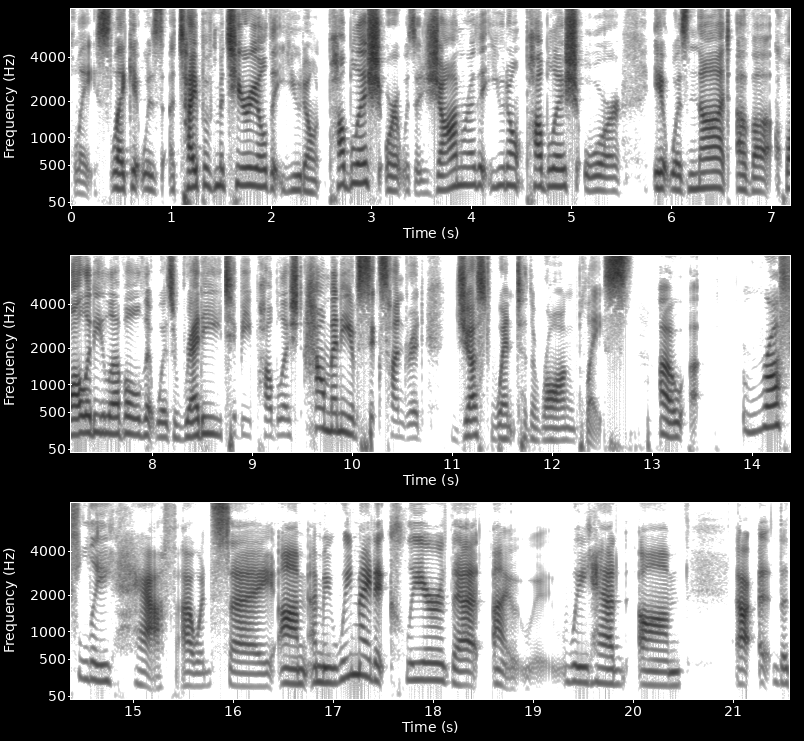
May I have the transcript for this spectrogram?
place? Like it was a type of material that you don't publish, or it was a genre that you don't publish, or It was not of a quality level that was ready to be published. How many of 600 just went to the wrong place? Oh, uh, roughly half, I would say. Um, I mean, we made it clear that I, we had um, uh, the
